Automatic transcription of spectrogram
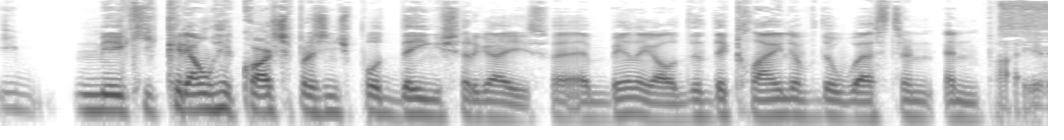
e meio que criar um recorte pra gente poder enxergar isso. É, é bem legal. The Decline of the Western Empire.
